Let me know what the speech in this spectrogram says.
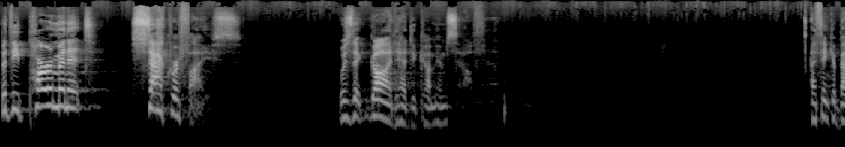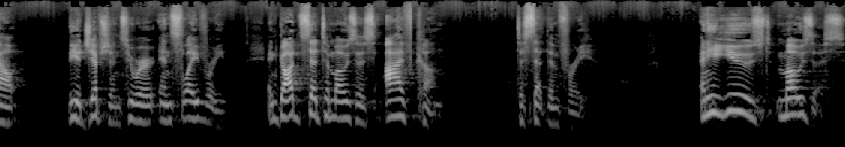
but the permanent sacrifice was that God had to come Himself. I think about the Egyptians who were in slavery, and God said to Moses, I've come to set them free. And He used Moses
